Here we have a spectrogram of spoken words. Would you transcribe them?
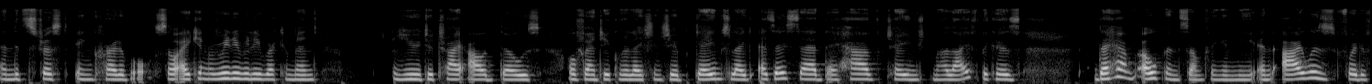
and it's just incredible. So I can really, really recommend you to try out those authentic relationship games. Like, as I said, they have changed my life because they have opened something in me, and I was for the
